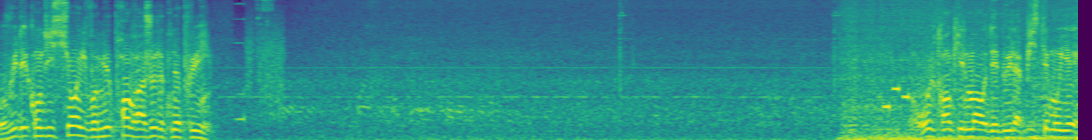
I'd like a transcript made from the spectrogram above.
Au vu des conditions, il vaut mieux prendre un jeu de pneus pluie. Roule tranquillement au début, la piste est mouillée.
